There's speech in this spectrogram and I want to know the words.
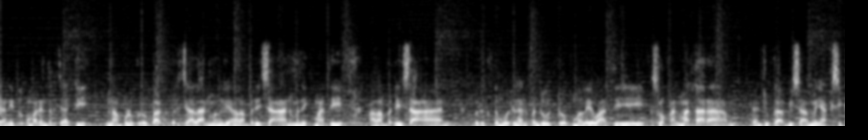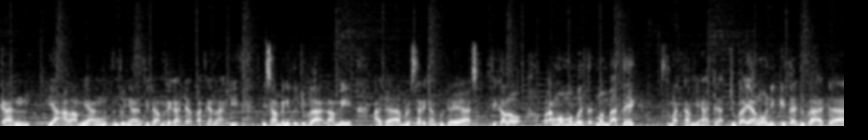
dan itu kemarin terjadi 60 gerobak berjalan mengelilingi alam pedesaan, menikmati alam pedesaan, bertemu dengan penduduk, melewati selokan Mataram dan juga bisa menyaksikan ya alam yang tentunya tidak mereka dapatkan lagi. Di samping itu juga kami ada melestarikan budaya seperti kalau orang mau membatik tempat kami ada. Juga yang unik kita juga ada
